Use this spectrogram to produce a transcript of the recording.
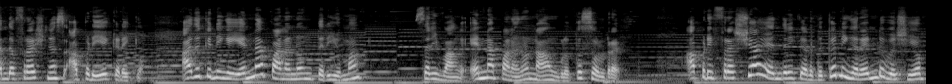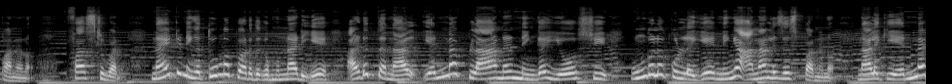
அந்த ஃப்ரெஷ்னஸ் அப்படியே கிடைக்கும். அதுக்கு நீங்கள் என்ன பண்ணணும்னு தெரியுமா? சரி வாங்க. என்ன பண்ணணும் நான் உங்களுக்கு சொல்கிறேன் அப்படி ஃப்ரெஷ்ஷாக எந்திரிக்கிறதுக்கு நீங்கள் ரெண்டு விஷயம் பண்ணணும். ஃபர்ஸ்ட் ஒன் நைட்டு நீங்கள் தூங்க போகிறதுக்கு முன்னாடியே அடுத்த நாள் என்ன பிளான்னு நீங்கள் யோசித்து உங்களுக்குள்ளேயே நீங்கள் அனாலிசிஸ் பண்ணணும். நாளைக்கு என்ன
